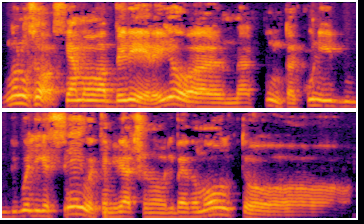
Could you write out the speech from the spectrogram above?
non lo so, stiamo a vedere. Io, ehm, appunto, alcuni di quelli che seguo e che mi piacciono, ripeto molto,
